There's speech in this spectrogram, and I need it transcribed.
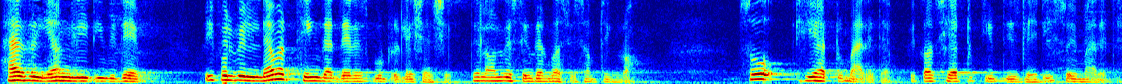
has a young lady with him. People will never think that there is good relationship. They'll always think there must be something wrong. So he had to marry them because he had to keep these ladies, so he married them.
